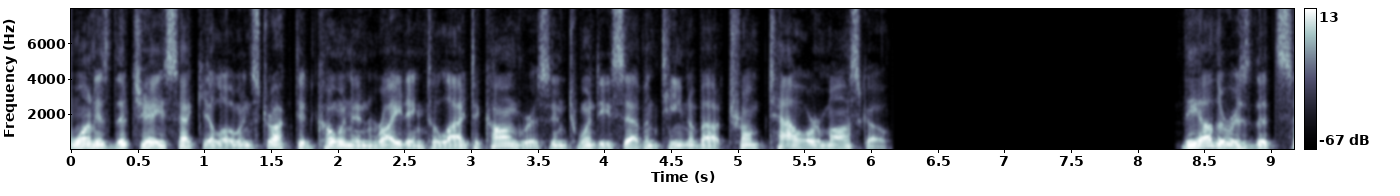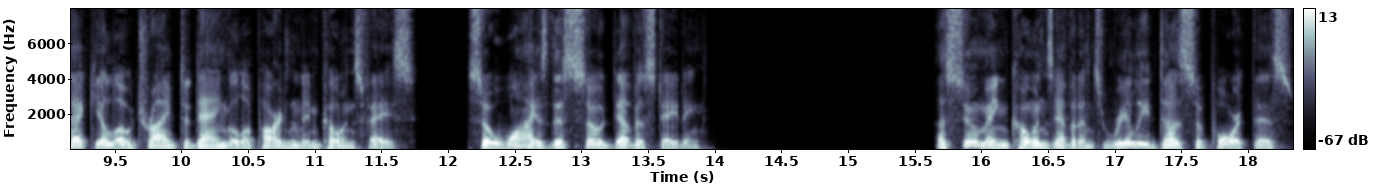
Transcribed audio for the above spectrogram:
One is that Jay Sekulow instructed Cohen in writing to lie to Congress in 2017 about Trump Tower Moscow. The other is that Sekulow tried to dangle a pardon in Cohen's face. So why is this so devastating? Assuming Cohen's evidence really does support this,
